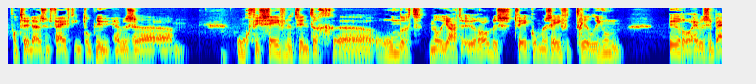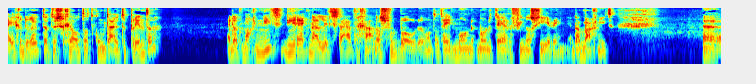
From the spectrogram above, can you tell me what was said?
van 2015 tot nu, hebben ze ehm, ongeveer 2700 miljard euro, dus 2,7 triljoen euro hebben ze bijgedrukt. Dat is geld dat komt uit de printer. En dat mag niet direct naar lidstaten gaan. Dat is verboden, want dat heet monetaire financiering. Dat mag niet. Uh,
